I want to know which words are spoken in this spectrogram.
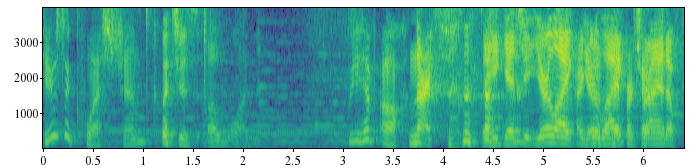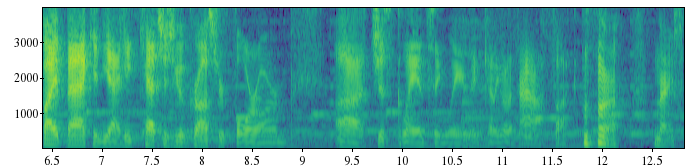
Here's a question. which is a 1. We have. Oh, nice. So he gets you you're like I you're like paper cut. trying to fight back and yeah, he catches you across your forearm uh, just glancingly and it kind of goes ah fuck. nice.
